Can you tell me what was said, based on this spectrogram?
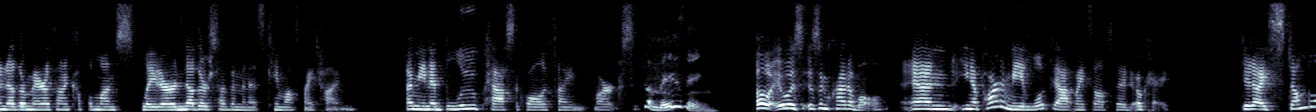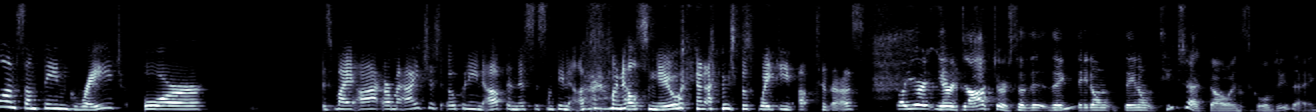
another marathon a couple months later. Another seven minutes came off my time. I mean i blew past the qualifying marks. It's amazing. Oh it was it was incredible. And you know part of me looked at myself said okay did i stumble on something great or is my eye or my eyes just opening up and this is something everyone else knew and i'm just waking up to this? Well you're you're a doctor so they, they, mm-hmm. they don't they don't teach that though in school do they?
